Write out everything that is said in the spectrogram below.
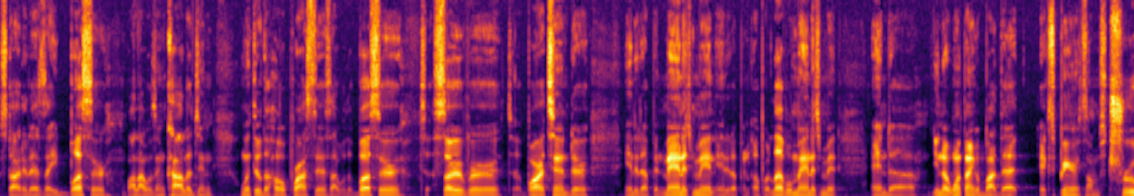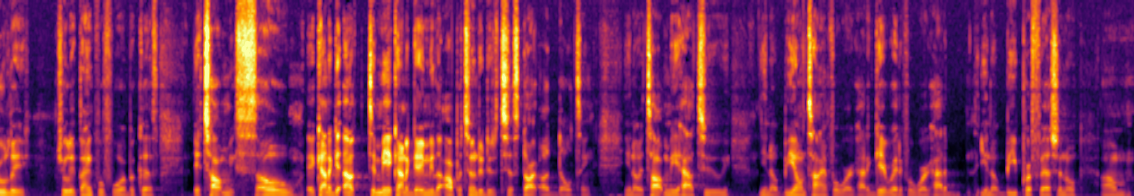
Started as a busser while I was in college and went through the whole process. I was a busser to a server to a bartender, ended up in management, ended up in upper level management. And, uh, you know, one thing about that experience, I'm truly, truly thankful for because it taught me so it kind of uh, to me it kind of gave me the opportunity to start adulting you know it taught me how to you know be on time for work how to get ready for work how to you know be professional um,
